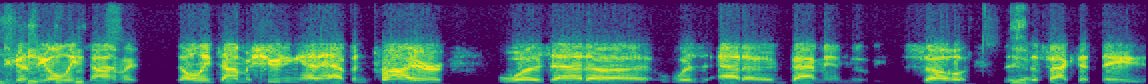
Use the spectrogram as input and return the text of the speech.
because the only time the only time a shooting had happened prior was at a was at a Batman movie. So the, Yeah. the fact that they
